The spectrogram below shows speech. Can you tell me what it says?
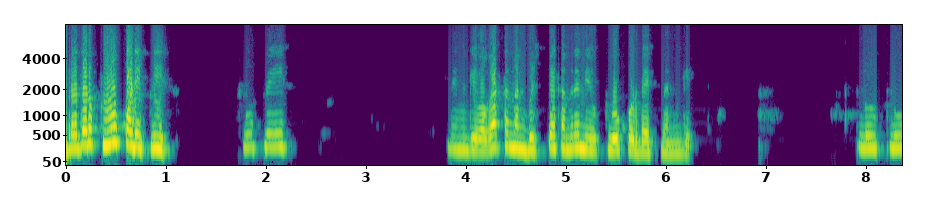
ಬ್ರದರ್ ಕ್ಲೂ ಕೊಡಿ ಪ್ಲೀಸ್ ಕ್ಲೂ ಪ್ಲೀಸ್ ನಿಮ್ಗೆ ಒಗಟ ನಾನು ಬಿಡಿಸ್ಬೇಕಂದ್ರೆ ನೀವು ಕ್ಲೂ ಕೊಡ್ಬೇಕು ನನ್ಗೆ. ಕ್ಲೂ ಕ್ಲೂ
